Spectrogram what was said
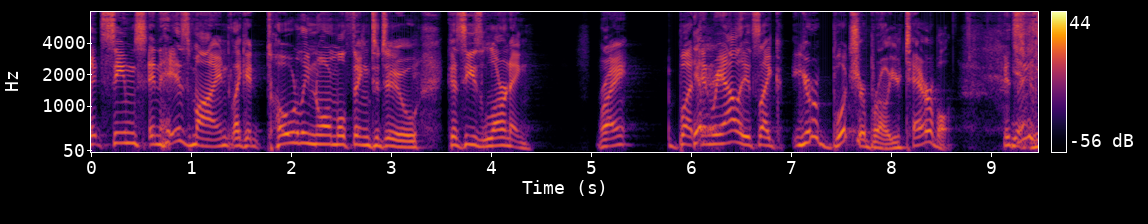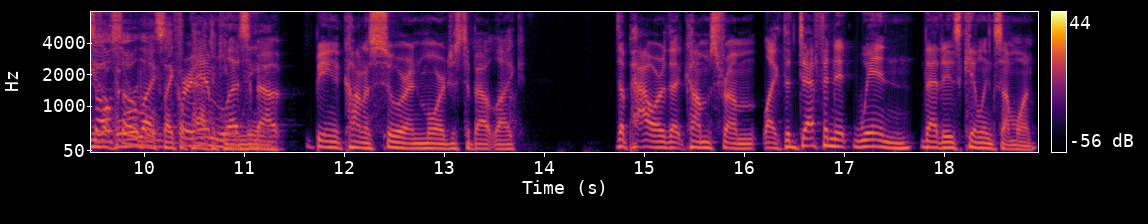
it seems in his mind like a totally normal thing to do because he's learning, right? But in reality, it's like you're a butcher, bro. You're terrible. It's I think he's it's also like for him less being. about being a connoisseur and more just about like the power that comes from like the definite win that is killing someone.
